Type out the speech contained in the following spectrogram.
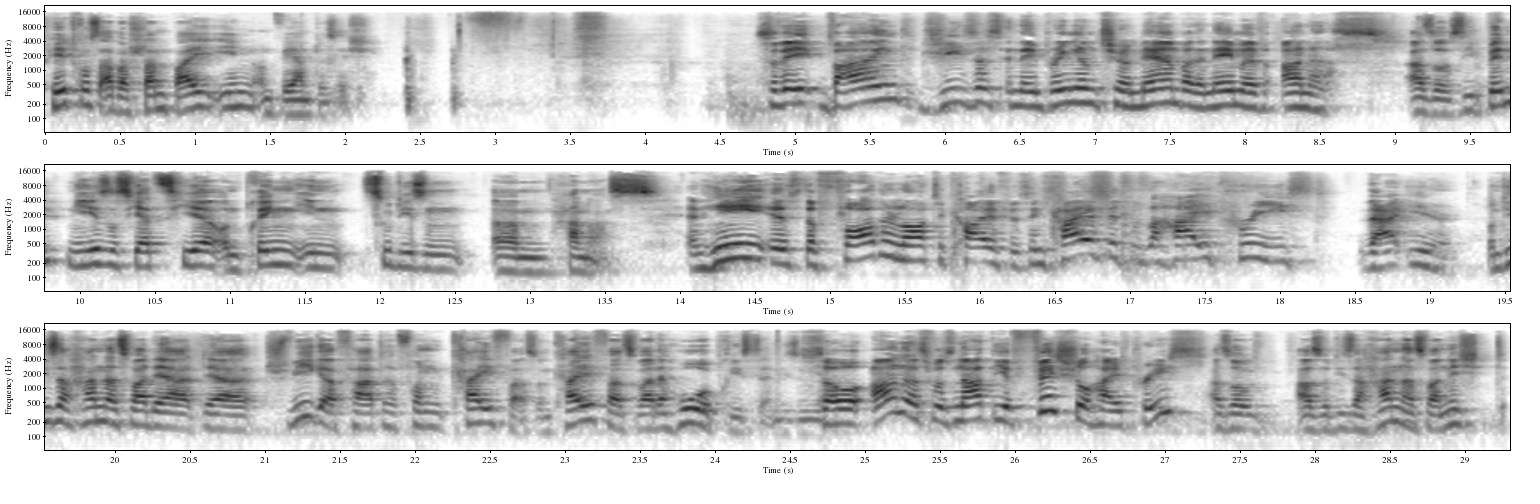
Petrus aber stand bei ihnen und wärmte sich. So they bind Jesus and they bring him to a man by the name of Annas. Also sie binden Jesus jetzt hier und bringen ihn zu diesem ähm, Hannas. And he is the father-in-law to Caiaphas. And Caiaphas was the high priest that year. Und dieser Hannas war der, der Schwiegervater von Kaiphas. Und Kaiphas war der Hohepriester in diesem Jahr. So Annas was not the official high priest, Also, also dieser Hannas war nicht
